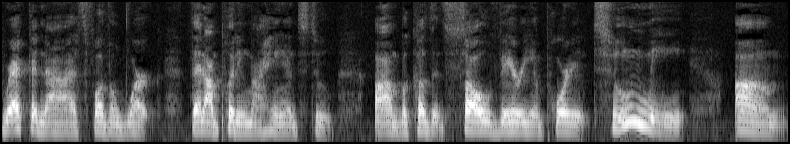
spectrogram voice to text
recognized for the work that I'm putting my hands to um, because it's so very important to me um,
